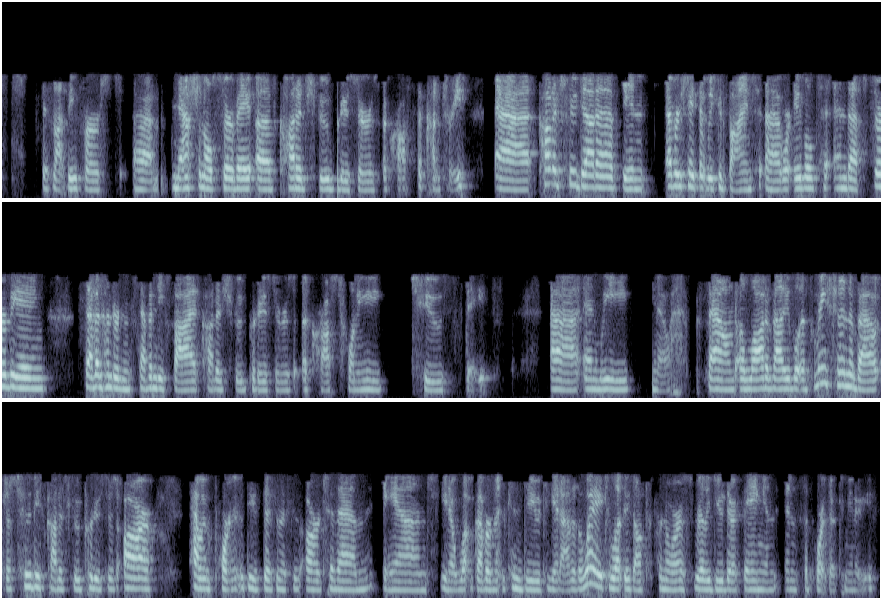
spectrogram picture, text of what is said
if not the first, um, national survey of cottage food producers across the country. Uh, cottage food data in every state that we could find, uh, we're able to end up surveying 775 cottage food producers across 22 states. Uh, and we, you know, found a lot of valuable information about just who these cottage food producers are, how important these businesses are to them, and you know what government can do to get out of the way to let these entrepreneurs really do their thing and, and support their communities.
